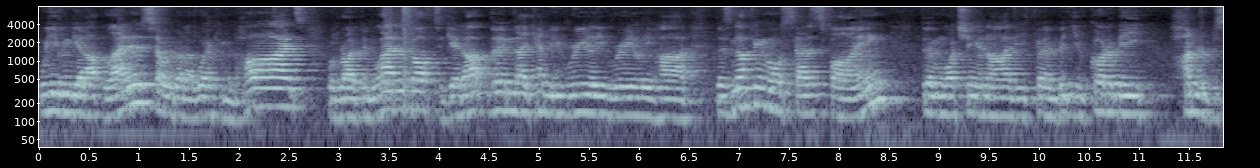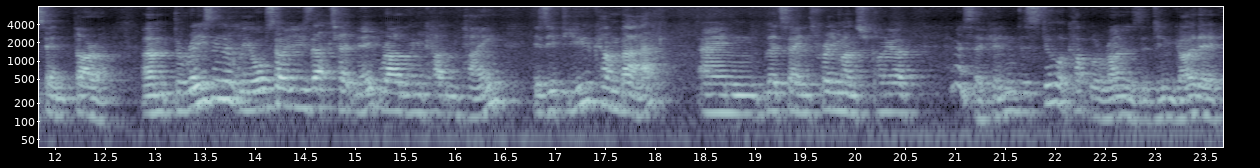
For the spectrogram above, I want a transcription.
We even get up ladders, so we've got our working with heights, we're roping ladders off to get up them. They can be really, really hard. There's nothing more satisfying than watching an ivy fern, but you've got to be 100% thorough. Um, the reason that we also use that technique rather than cut and paint is if you come back and let's say in three months you kind of go, hang on a second, there's still a couple of runners that didn't go there.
